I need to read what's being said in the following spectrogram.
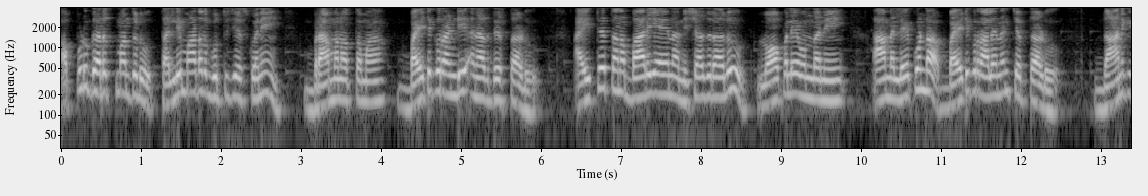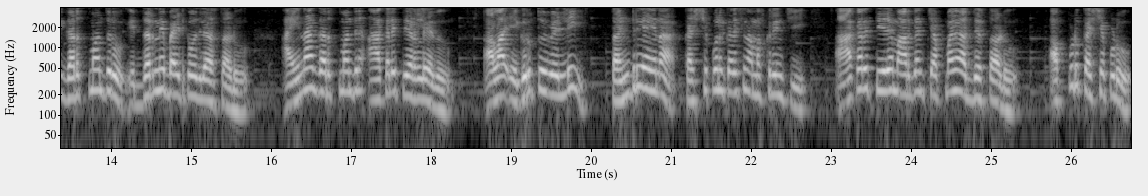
అప్పుడు గరుత్మంతుడు తల్లి మాటలు గుర్తు చేసుకొని బ్రాహ్మణోత్తమ బయటకు రండి అని అర్థిస్తాడు. అయితే తన భార్య అయిన నిషాదురాలు లోపలే ఉందని ఆమె లేకుండా బయటకు రాలేనని చెప్తాడు. దానికి గరుత్మంతుడు ఇద్దరిని బయటకు వదిలేస్తాడు. అయినా గరుత్మంతుని ఆకలి తీరలేదు. అలా ఎగురుతూ వెళ్ళి తండ్రి అయిన కశ్యపుని కలిసి నమస్కరించి ఆకలి తీరే మార్గం చెప్పమని అర్థిస్తాడు. అప్పుడు కశ్యపుడు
